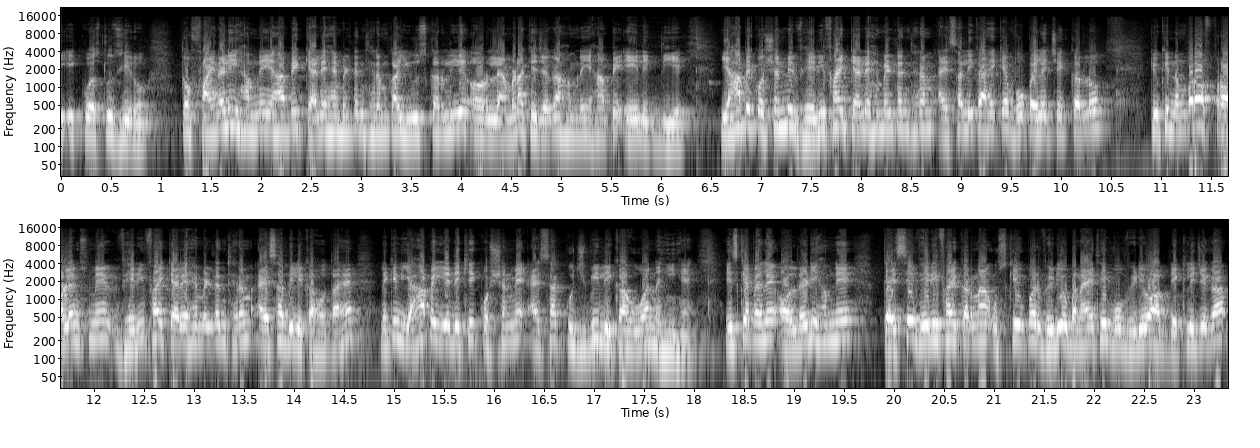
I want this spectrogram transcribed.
equal to zero तो फाइनली हमने यहाँ पे कैले हैमिल्टन थ्योरम का यूज़ कर लिए और लैमडा की जगह हमने यहाँ पे ए लिख दिए। यहाँ पे क्वेश्चन में वेरीफाई कैले हैमिल्टन थ्योरम ऐसा लिखा है क्या? वो पहले चेक कर लो। क्योंकि नंबर ऑफ़ प्रॉब्लम्स में वेरीफाई कैले हेमिल्टन थ्योरम ऐसा भी लिखा होता है। लेकिन यहाँ पे ये देखिए क्वेश्चन में ऐसा कुछ भी लिखा हुआ नहीं है। इसके पहले ऑलरेडी हमने कैसे वेरीफाई करना, उसके ऊपर वीडियो बनाए थे, वो वीडियो आप देख लीजिएगा।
